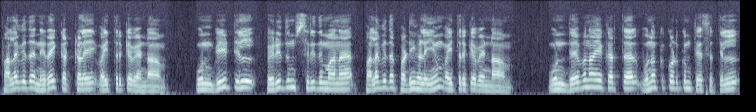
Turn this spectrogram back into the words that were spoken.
பலவித நிறை கற்களை வைத்திருக்க வேண்டாம். உன் வீட்டில் பெரிதும் சிறிதுமான பலவித படிகளையும் வைத்திருக்க வேண்டாம். உன் தேவநாய கர்த்தர் உனக்கு கொடுக்கும் தேசத்தில்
